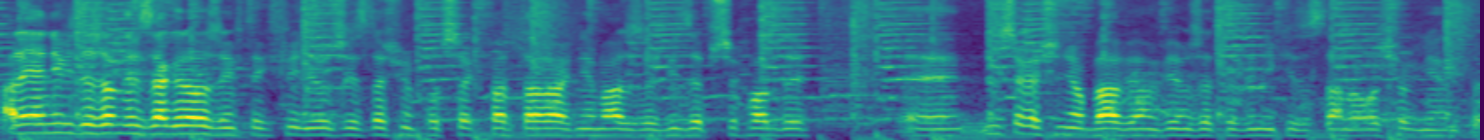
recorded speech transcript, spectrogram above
ale ja nie widzę żadnych zagrożeń w tej chwili, już jesteśmy po trzech kwartałach niemalże, widzę przychody, e, niczego się nie obawiam, wiem, że te wyniki zostaną osiągnięte.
